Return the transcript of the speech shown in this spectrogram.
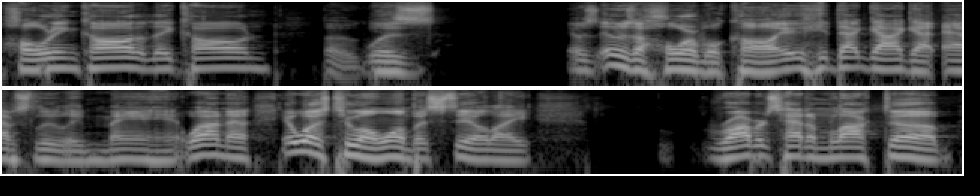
holding call that they called bogus. was it was it was a horrible call. It, that guy got absolutely manhandled. Well, no, it was two on one, but still, like Roberts had him locked up.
